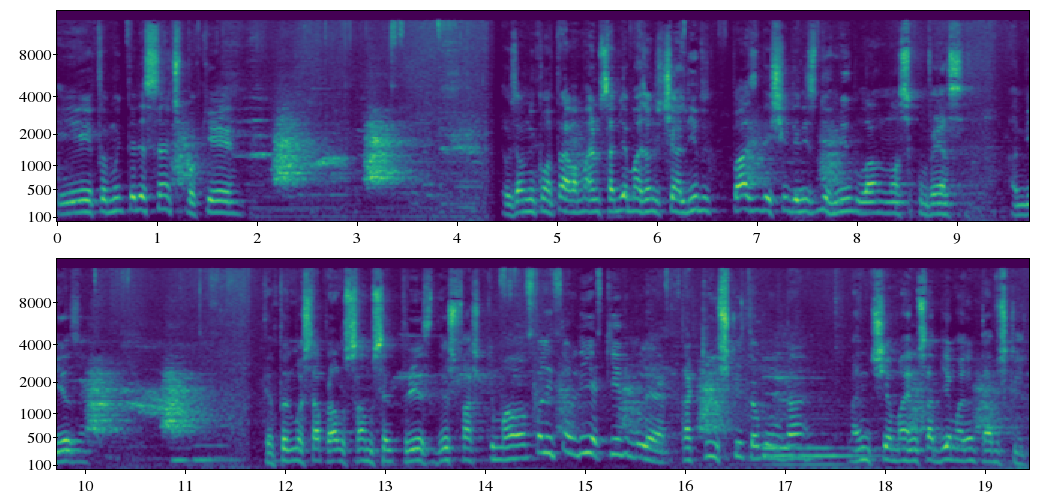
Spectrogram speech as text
E foi muito interessante porque eu já não encontrava mais, não sabia mais onde tinha lido, quase deixei Denise dormindo lá na nossa conversa, à mesa, tentando mostrar para ela o Salmo 113. Deus faz que mal. Eu falei, então li aqui, mulher, está aqui escrito em algum lugar, mas não tinha mais, não sabia mais onde estava escrito.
